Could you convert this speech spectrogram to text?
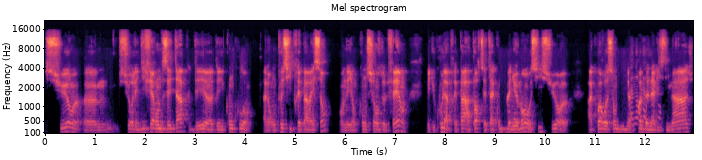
sur euh, sur les différentes étapes des euh, des concours. Alors, on peut s'y préparer sans, en ayant conscience de le faire, mais du coup, la prépa apporte cet accompagnement aussi sur euh, à quoi ressemble une épreuve d'analyse d'image,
